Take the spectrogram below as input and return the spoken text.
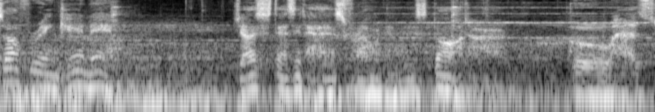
Suffering can end, just as it has for our newest daughter. Who has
